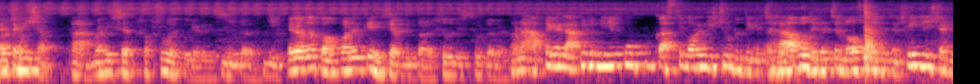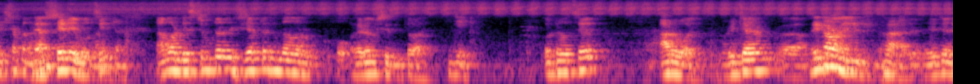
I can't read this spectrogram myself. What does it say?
একটা হিসাব। হ্যাঁ আমরা হিসাব সবসময় করি জি। এটা আমাদের কোম্পানিকে হিসাব দিতে হয় শুধু ডিস্ট্রিবিউটারের মানে আপনি গেলে আপনি তো নিজে খুব খুব কাছ থেকে অনেক ডিস্ট্রিবিউটর দেখেছেন হ্যাঁ। লাভও দেখেছেন লসও দেখেছেন সেই জিনিসটাকে হিসাবটা দেন। হ্যাঁ সেটাই বলছি। আচ্ছা। আমার ডিস্ট্রিবিউটারের হিসাবটা কিন্তু আমার হেড অফিসে দিতে হয়। জি। ওটা হচ্ছে R Y return return on investment হ্যাঁ return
